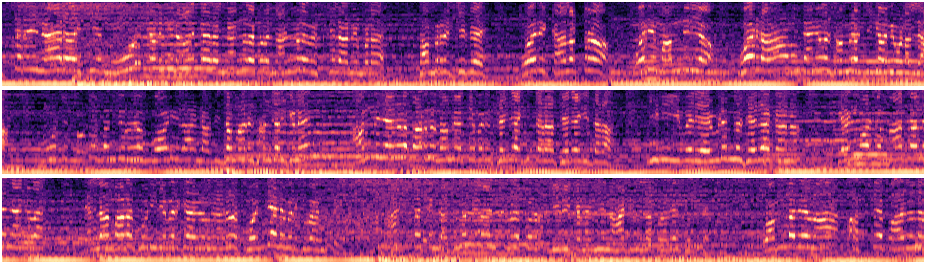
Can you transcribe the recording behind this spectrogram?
ഇത്രയും നേരാക്കിയ നൂറുകണക്കിന് ആൾക്കാരെ ഞങ്ങളിവിടെ ഞങ്ങളെ റിസ്കിലാണ് ഇവിടെ സംരക്ഷിച്ചത്. ഒരു കലക്ടറോ ഒരു മന്ത്രിയോ ഒരാളും ഞങ്ങളെ സംരക്ഷിക്കാൻ ഇവിടെ അല്ല നൂറ്റി തൊണ്ണൂറ്റഞ്ച് രൂപ കോടിയിലാണ്ട് അധിസന്മാര് സഞ്ചരിക്കണേ. അന്ന് ഞങ്ങൾ പറഞ്ഞ സമയത്ത് ഇവർ ശരിയാക്കി തരാ ശരിയാക്കി തരാ. ഇനി ഇവർ എവിടെ നിന്ന് ശരിയാക്കാനാ? എങ്ങോട്ട് മാറ്റാനേ ഞങ്ങളെ? എല്ലാം പാടെ കൂടി ഇവർക്ക് ഞങ്ങളെ കൊല്ലാണ് ഇവർക്ക് വേണ്ടത്. അത്രയ്ക്കും വിഷമത്തിലാണ് ഞങ്ങളിപ്പോൾ ജീവിക്കണം ഈ നാട്ടിലുള്ള പ്രദേശത്ത്. ഒമ്പത് പത്ത് പതിനൊന്ന്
